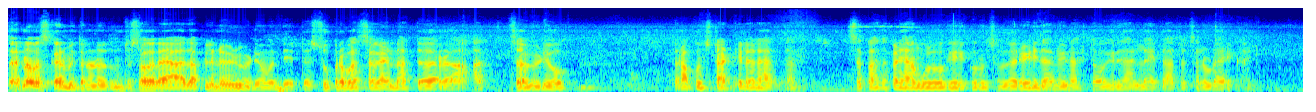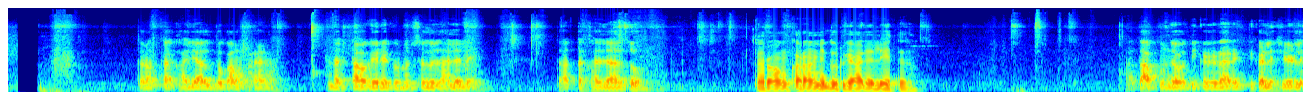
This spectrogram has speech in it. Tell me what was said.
तर नमस्कार मित्रांनो तुमचं स्वागत आहे आज आपल्या नवीन व्हिडिओमध्ये. तर सुप्रभात सगळ्यांना तर आजचा व्हिडिओ तर आपण स्टार्ट केलेला आहे आता. सकाळ सकाळी आंघोळ वगैरे करून सगळं रेडी झालोय नाश्ता वगैरे झालेला आहे तर आता चालू डायरेक्ट खाली. तर आत्ता खाली आलो तो काम करायला. नाश्ता वगैरे करून सगळं झालेलं आहे. तर आत्ता खाली आलतो. तर ओंकार आणि दुर्गा आलेले आहेत. आता आपण जाऊ तिकडे डायरेक्ट तिकडल्या शेडला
